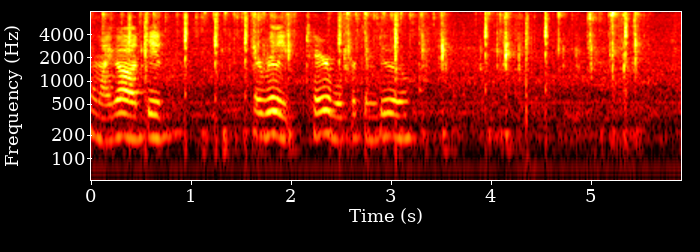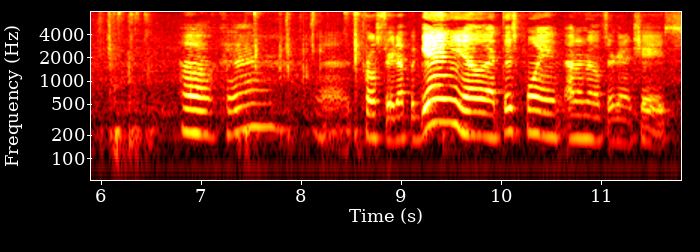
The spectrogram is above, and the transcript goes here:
Oh my god, dude. They're really terrible freaking duo. Okay. Uh, yeah, pearl straight up again. You know, at this point, I don't know if they're gonna chase.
